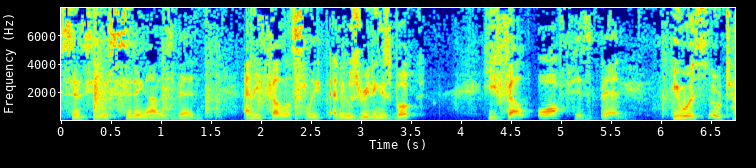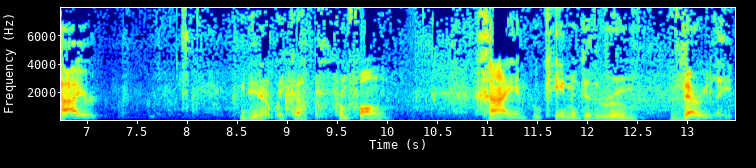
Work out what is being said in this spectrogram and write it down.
Since he was sitting on his bed and he fell asleep and he was reading his book, he fell off his bed. He was so tired. He didn't wake up from falling. Chaim, who came into the room very late,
